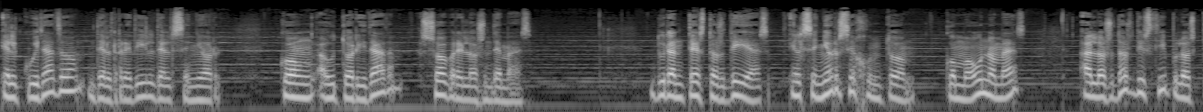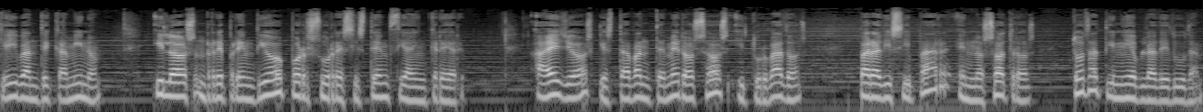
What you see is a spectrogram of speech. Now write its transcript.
el cuidado del redil del Señor, con autoridad sobre los demás. Durante estos días el Señor se juntó, como uno más, a los dos discípulos que iban de camino y los reprendió por su resistencia en creer, a ellos que estaban temerosos y turbados, para disipar en nosotros toda tiniebla de duda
